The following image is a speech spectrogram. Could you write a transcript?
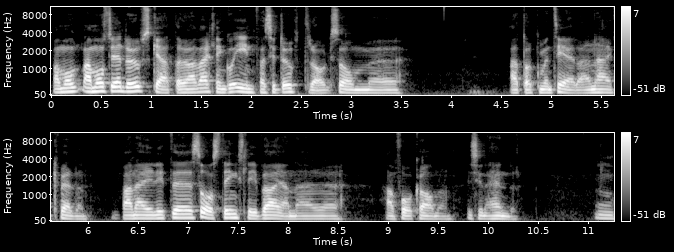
Man, må, man måste ju ändå uppskatta hur han verkligen går in för sitt uppdrag som eh, att dokumentera den här kvällen. Han är ju lite så stingslig i början när eh, han får kameran i sina händer. Ja.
